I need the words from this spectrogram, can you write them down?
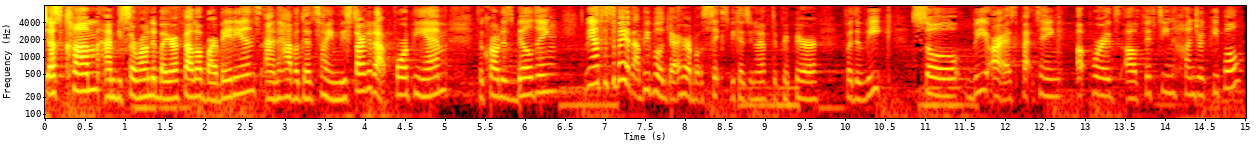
Just come and be surrounded by your fellow Barbadians and have a good time. We started at 4 p.m. The crowd is building. We anticipate that people will get here about 6 because, you know, you have to prepare for the week. So we are expecting upwards of 1,500 people.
